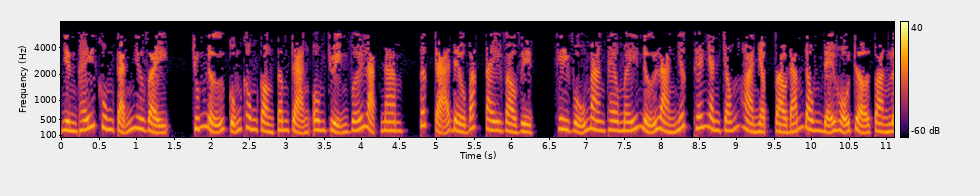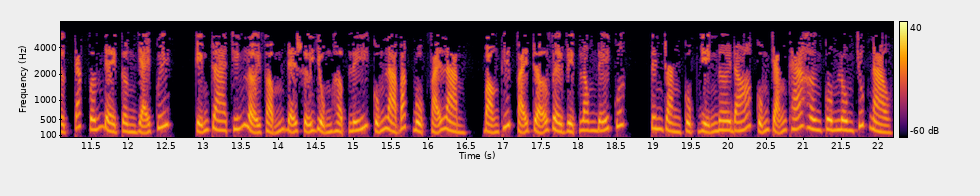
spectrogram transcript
Nhìn thấy khung cảnh như vậy, chúng nữ cũng không còn tâm trạng ôn chuyện với Lạc Nam, tất cả đều bắt tay vào việc, khi Vũ mang theo mấy nữ làng nhất thế nhanh chóng hòa nhập vào đám đông để hỗ trợ toàn lực các vấn đề cần giải quyết, kiểm tra chiến lợi phẩm để sử dụng hợp lý cũng là bắt buộc phải làm, bọn thiếp phải trở về Việt Long đế quốc, tin rằng cục diện nơi đó cũng chẳng khá hơn côn lôn chút nào.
